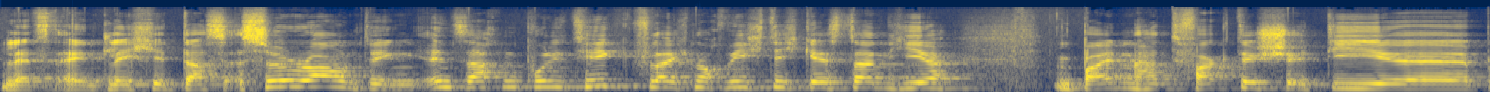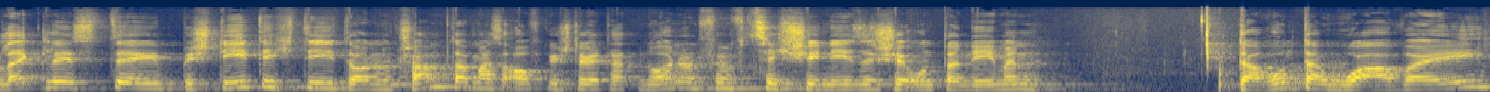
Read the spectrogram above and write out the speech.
letztendlich das Surrounding. In Sachen Politik vielleicht noch wichtig, gestern hier Biden hat faktisch die äh, Blacklist bestätigt, die Donald Trump damals aufgestellt hat. 59 chinesische Unternehmen, darunter Huawei,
